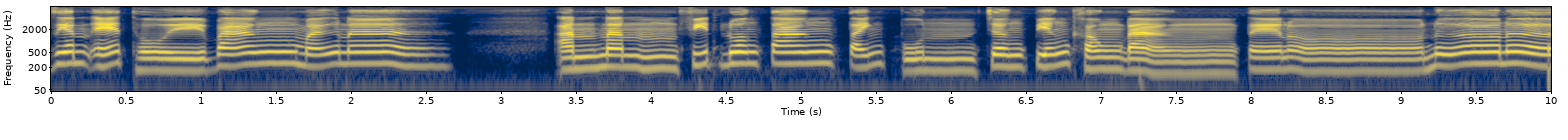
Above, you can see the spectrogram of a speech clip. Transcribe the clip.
diễn é thổi vang mỡ na. Ăn năn phít luông tăng tánh bùn chân tiếng không đàng tê lò. Nữa nữa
